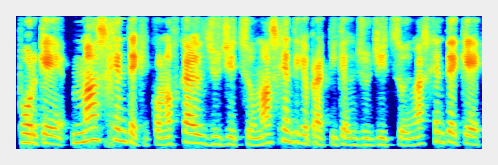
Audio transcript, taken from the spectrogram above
porque más gente que conozca el jiu-jitsu, más gente que practique el jiu-jitsu y más gente que,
